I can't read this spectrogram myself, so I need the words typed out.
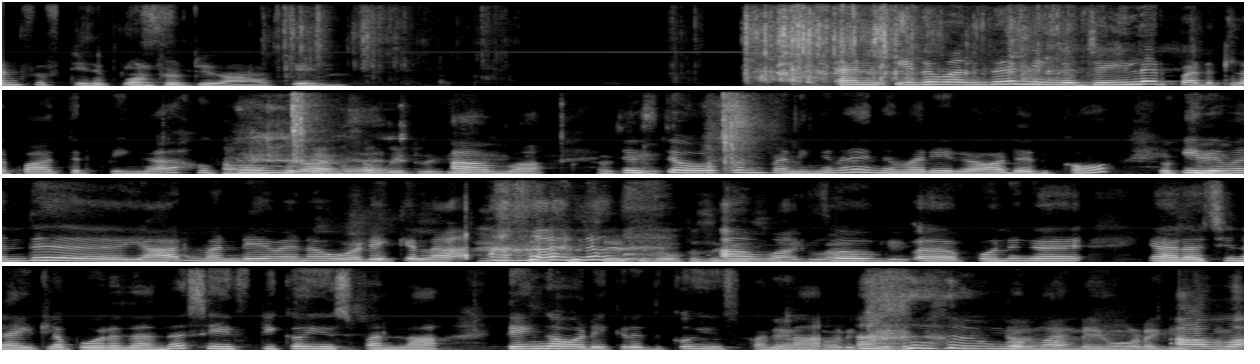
one fifty rupees one fifty தான். ஓகே அண்ட் இது வந்து நீங்க ஜெயிலர் படத்துல பார்த்திருப்பீங்க ஹுக்கும் ராடு ஆமா. ஜஸ்ட் ஓபன் பண்ணீங்கன்னா இந்த மாதிரி ராட் இருக்கும். இது வந்து யார் மண்டே வேணா உடைக்கலாம். ஆமா. ஓகே பொண்ணுங்க யாராச்சும் நைட்ல போறதா இருந்தா சேஃப்டிக்கும் யூஸ் பண்ணலாம். தேங்காய் உடைக்கிறதுக்கும் யூஸ் பண்ணலாம். உங்க ம- மண்டையும் உடைக்கி ஆமா.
